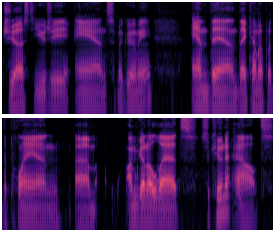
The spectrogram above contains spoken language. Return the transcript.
just Yuji and Megumi, and then they come up with the plan. Um, I'm gonna let Sukuna out,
